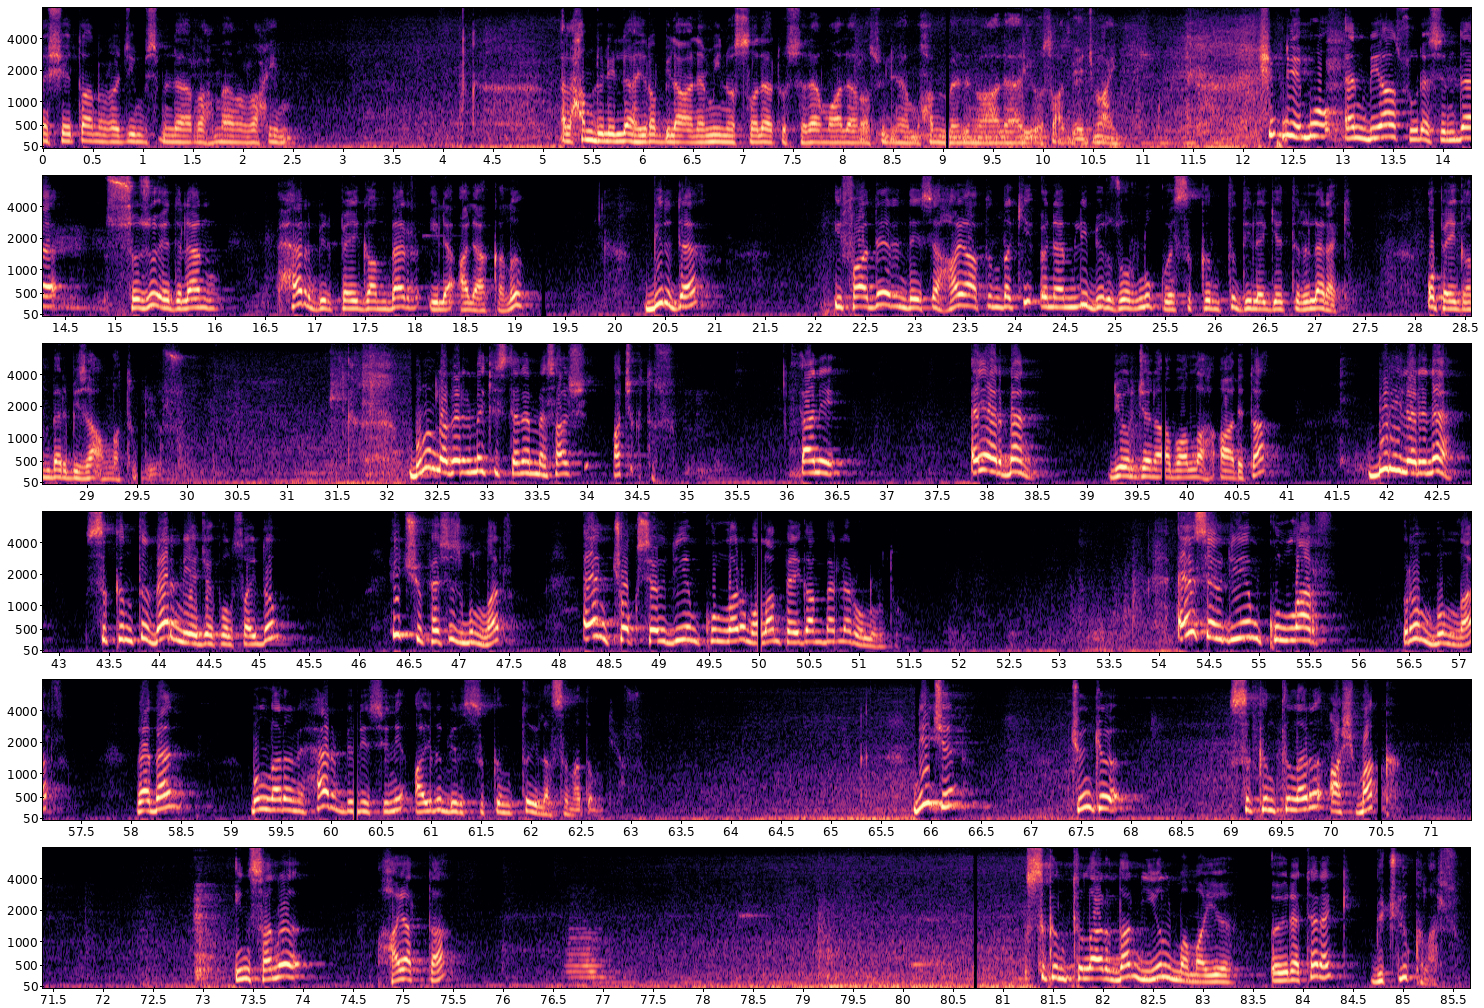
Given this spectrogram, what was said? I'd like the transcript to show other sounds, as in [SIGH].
billahi mineşşeytanirracim. Bismillahirrahmanirrahim. Elhamdülillahi Rabbil alemin ve salatu vesselamu ala Resulina Muhammedin ve ala alihi ve sahbihi ecmain. Şimdi bu Enbiya suresinde sözü edilen her bir peygamber ile alakalı bir de ifade yerindeyse hayatındaki önemli bir zorluk ve sıkıntı dile getirilerek o peygamber bize anlatılıyor. Bununla verilmek istenen mesaj açıktır. Yani eğer ben diyor Cenab-ı Allah adeta birilerine sıkıntı vermeyecek olsaydım hiç şüphesiz bunlar en çok sevdiğim kullarım olan peygamberler olurdu. En sevdiğim kullarım bunlar ve ben bunların her birisini ayrı bir sıkıntıyla sınadım diyor. Niçin? Çünkü sıkıntıları aşmak insanı hayatta sıkıntılardan yılmamayı öğreterek güçlü kılar.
